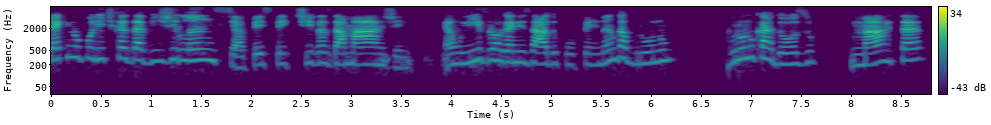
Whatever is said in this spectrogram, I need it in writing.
Tecnopolíticas da Vigilância, Perspectivas da Margem. É um livro organizado por Fernanda Bruno, Bruno Cardoso, Marta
